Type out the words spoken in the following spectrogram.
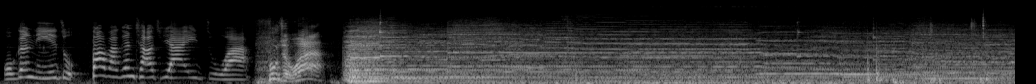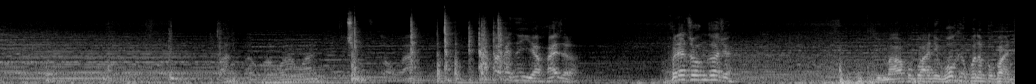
我跟你一组，爸爸跟乔琪阿姨一组啊。不准！玩成野孩子了。回来做功课去。你妈不管你，我可不能不管你。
